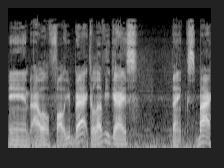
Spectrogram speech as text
and I will follow you back. I love you guys. Thanks. Bye.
